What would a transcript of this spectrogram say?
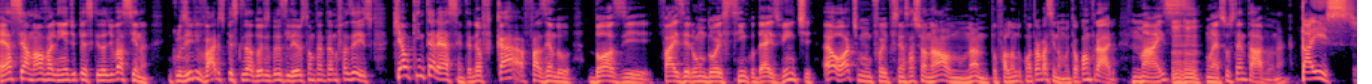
Essa é a nova linha de pesquisa de vacina. Inclusive, vários pesquisadores brasileiros estão tentando fazer isso, que é o que interessa, entendeu? Ficar fazendo dose Pfizer 1, 2, 5, 10, 20 2020 é ótimo, foi sensacional. Não estou falando contra a vacina, muito ao contrário. Mas uhum. não é sustentável, né? Thaís,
